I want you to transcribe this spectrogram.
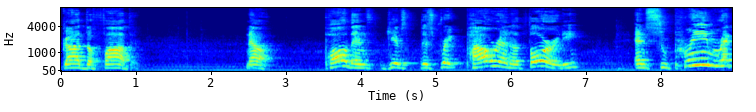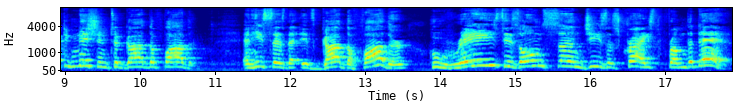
God the Father. Now, Paul then gives this great power and authority and supreme recognition to God the Father. And he says that it's God the Father who raised his own son, Jesus Christ, from the dead,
